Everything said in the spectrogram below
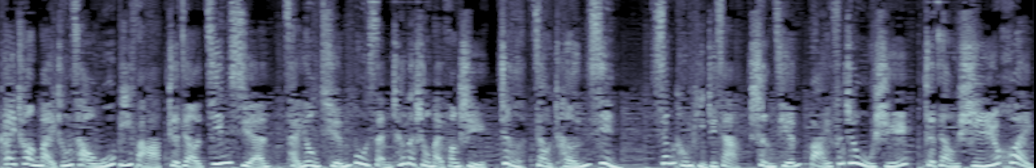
开创买虫草无比法，这叫精选；采用全部散称的售卖方式，这叫诚信。相同品质下省钱百分之五十，这叫实惠。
